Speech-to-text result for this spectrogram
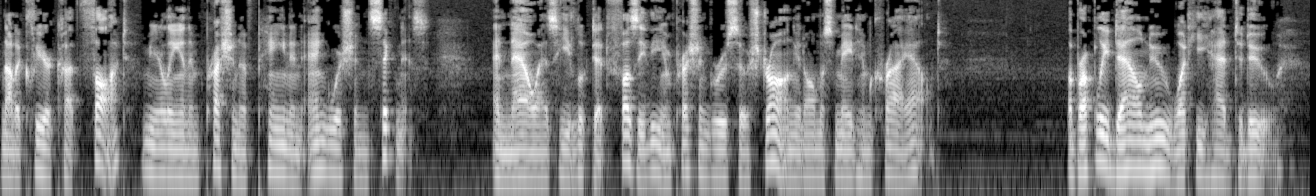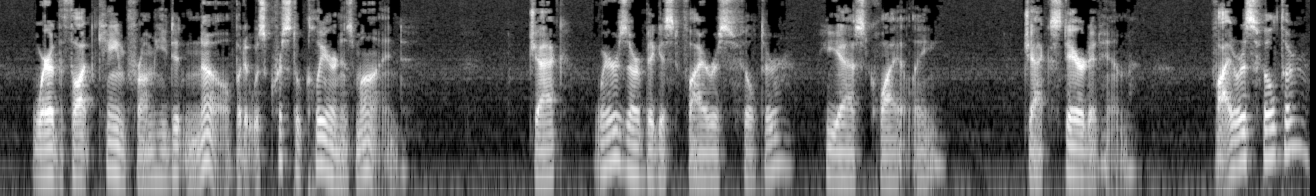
Not a clear-cut thought, merely an impression of pain and anguish and sickness. And now as he looked at Fuzzy, the impression grew so strong it almost made him cry out. Abruptly, Dal knew what he had to do. Where the thought came from he didn't know, but it was crystal clear in his mind. Jack, where's our biggest virus filter? he asked quietly. Jack stared at him. Virus filter?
